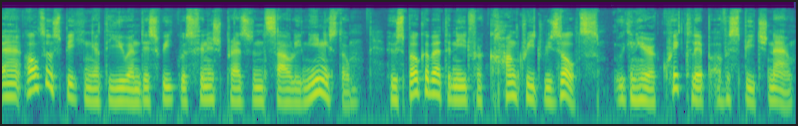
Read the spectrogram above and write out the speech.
Uh, also speaking at the UN this week was Finnish President Sauli Niinistö, who spoke about the need for concrete results. We can hear a quick clip of his speech now.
